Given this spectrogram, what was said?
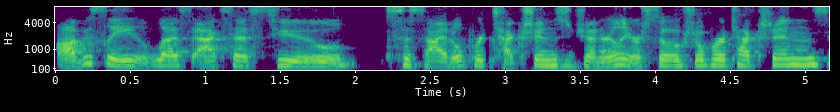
obviously less access to societal protections generally or social protections,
